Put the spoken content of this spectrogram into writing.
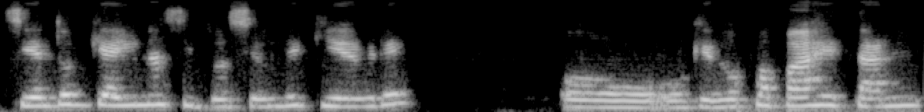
siento que hay una situación de quiebre o, o que dos papás están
